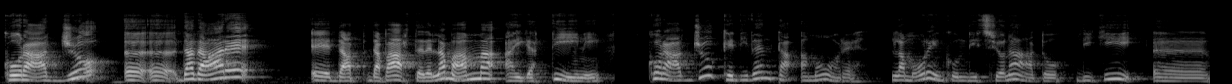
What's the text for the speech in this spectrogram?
coraggio eh, eh, da dare da, da parte della mamma ai gattini. Coraggio che diventa amore l'amore incondizionato di chi eh,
